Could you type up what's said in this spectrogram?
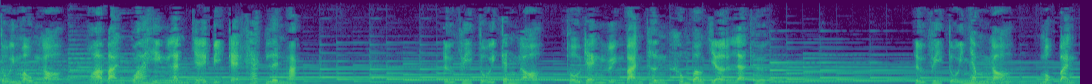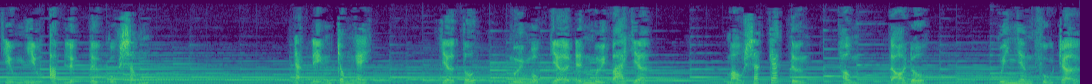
tuổi mậu ngọ, hỏa bạn quá hiền lành dễ bị kẻ khác lên mặt. Tử vi tuổi canh ngọ, thổ rèn luyện bản thân không bao giờ là thừa. Tử vi tuổi nhâm ngọ, một bạn chịu nhiều áp lực từ cuộc sống. Đặc điểm trong ngày Giờ tốt, 11 giờ đến 13 giờ Màu sắc các tường, hồng, đỏ đô Quý nhân phù trợ,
